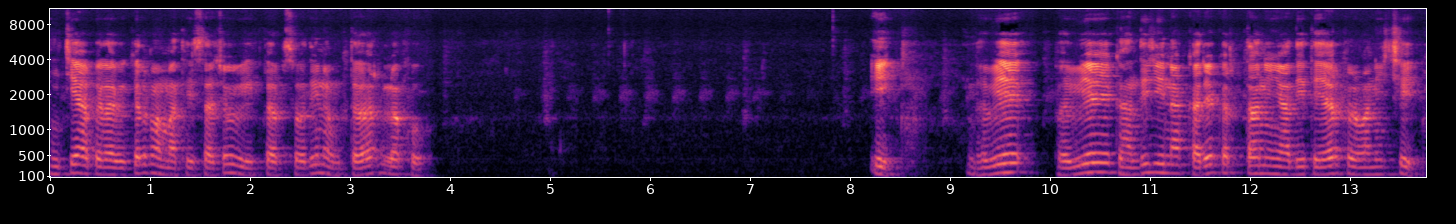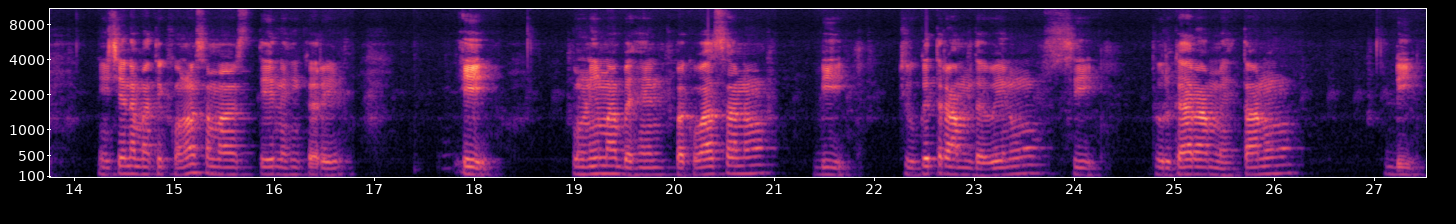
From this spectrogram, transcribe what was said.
નીચે આપેલા વિકલ્પોમાંથી સાચો વિકલ્પ શોધીને ઉત્તર લખો. એક. ભવ્ય, ભવ્યએ ગાંધીજીના કાર્યકર્તાની યાદી તૈયાર કરવાની છે. નીચેનામાંથી કોનો સમાવેશ તે નહીં કરે. એ. પૂર્ણિમાબહેન પકવાસાનો બી. જુગતરામ દવેનું, સી. દુર્ગારામ મહેતાનું, ડી.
